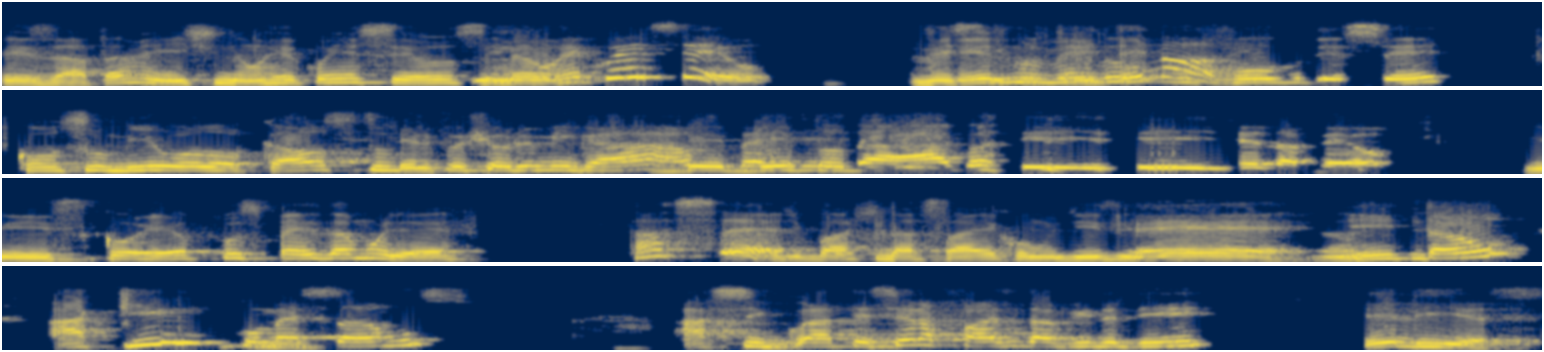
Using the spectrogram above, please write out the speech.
Exatamente, não reconheceu o Senhor. Não reconheceu. Versículo Mesmo vendo 39. o fogo descer, consumir o holocausto. Ele foi choramingar beber toda a água de, de Jezabel. E escorreu para os pés da mulher. Tá certo. Tá debaixo da saia, como dizem. É. Então, aqui começamos a, a terceira fase da vida de Elias.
